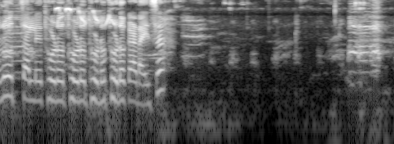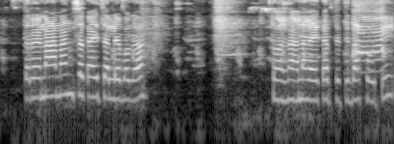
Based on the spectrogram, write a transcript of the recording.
रोज चाललंय थोडं थोडं थोडं थोडं काढायचं. तर नानांचं काय चाललंय बघा. तुम्हाला नाना काय करते ते दाखवते.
